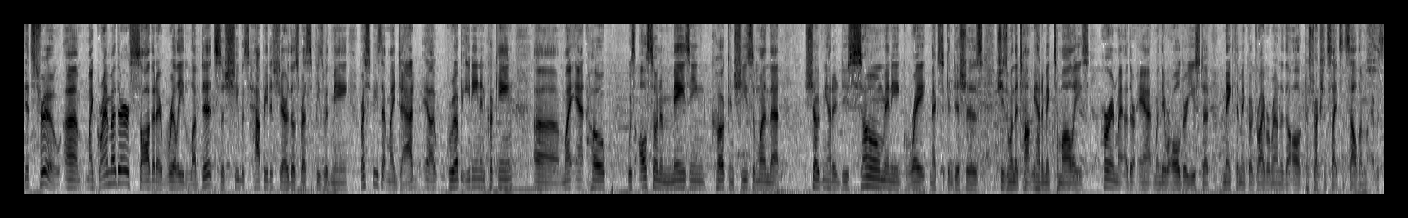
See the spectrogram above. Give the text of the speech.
It's true. Um, my grandmother saw that I really loved it, so she was happy to share those recipes with me. Recipes that my dad uh, grew up eating and cooking. Uh, my Aunt Hope was also an amazing cook, and she's the one that showed me how to do so many great Mexican dishes. She's the one that taught me how to make tamales. Her and my other aunt, when they were older, used to make them and go drive around to the all construction sites and sell them. I was,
